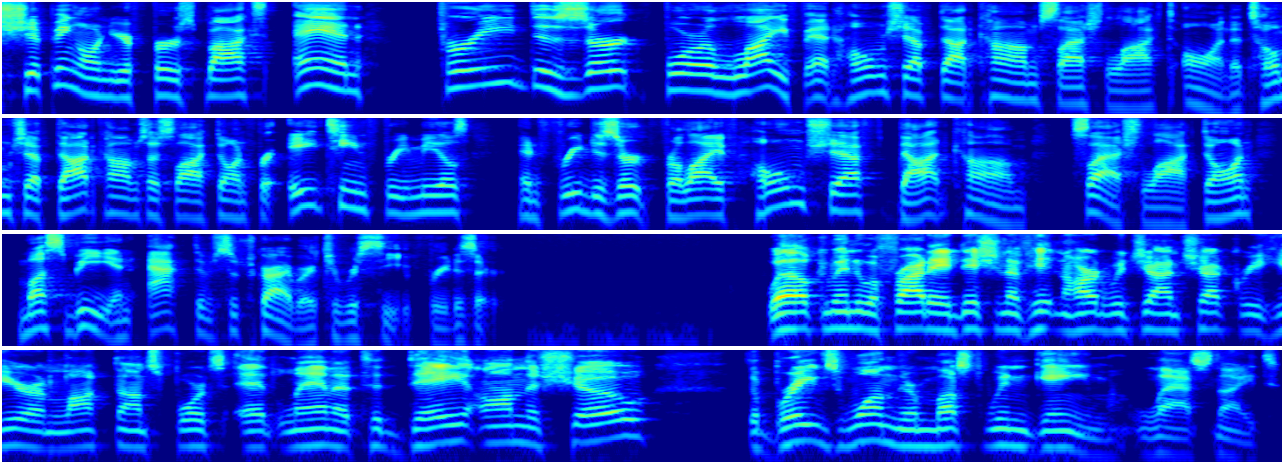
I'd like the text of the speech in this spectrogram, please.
shipping on your first box, and free dessert for life at homechef.com slash locked on. That's homechef.com slash locked on for 18 free meals and free dessert for life. Homechef.com slash locked on must be an active subscriber to receive free dessert. Welcome into a Friday edition of Hitting Hard with Jon Chuckery here on Locked On Sports Atlanta. Today on the show, the Braves won their must win game last night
